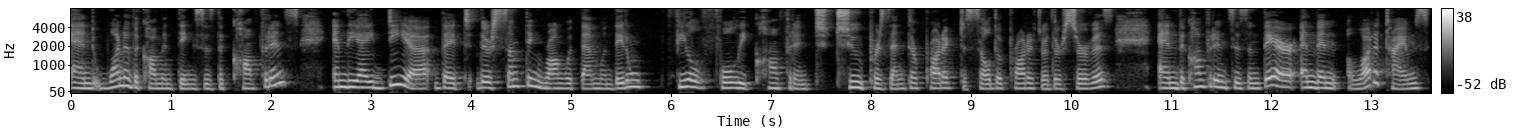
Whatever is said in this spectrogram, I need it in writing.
And one of the common things is the confidence and the idea that there's something wrong with them when they don't feel fully confident to present their product, to sell their product or their service, and the confidence isn't there. And then a lot of times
